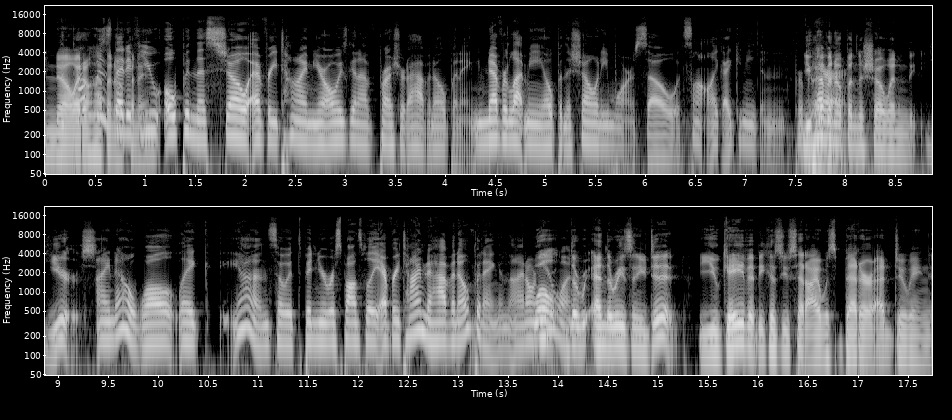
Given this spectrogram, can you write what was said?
no, I don't problem have is an that opening. if you open this show every time, you're always gonna have pressure to have an opening. You never let me open the show anymore, so it's not like I can even prepare. You haven't opened the show in years. I know. Well, like yeah, and so it's been your responsibility every time to have an opening, and I don't well, one. the, and the reason you did it, you gave it because you said I was better at doing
